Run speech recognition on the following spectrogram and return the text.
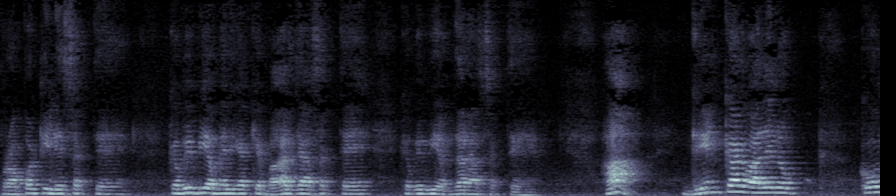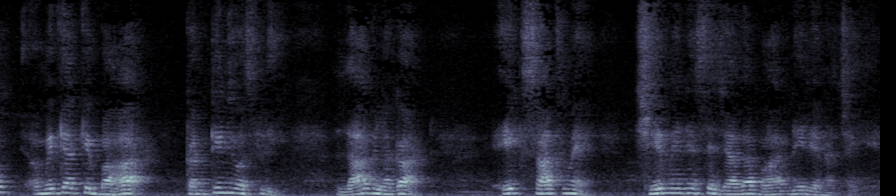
प्रॉपर्टी ले सकते हैं कभी भी अमेरिका के बाहर जा सकते हैं, कभी भी अंदर आ सकते हैं। हाँ ग्रीन कार्ड वाले लोग को अमेरिका के बाहर कंटिन्यूसली लाग लगाट एक साथ में छह महीने से ज़्यादा बाहर नहीं रहना चाहिए।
